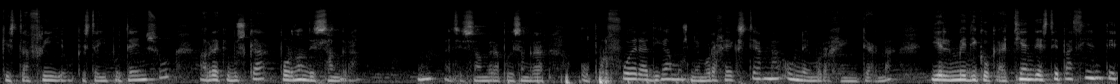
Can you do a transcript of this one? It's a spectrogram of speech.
que está frío, que está hipotenso, habrá que buscar por dónde sangra. Si sangra, puede sangrar o por fuera, digamos, una hemorragia externa o una hemorragia interna. Y el médico que atiende a este paciente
